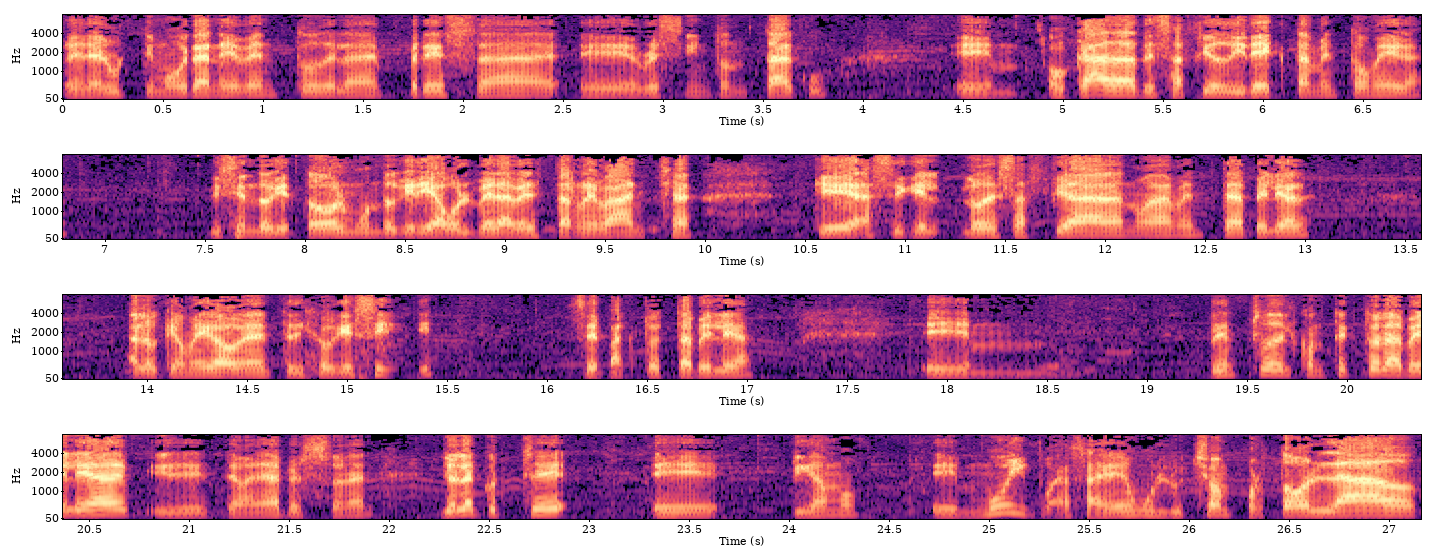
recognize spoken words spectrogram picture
en el último gran evento de la empresa, eh, Wrestling Taku, eh, Okada desafió directamente a Omega, diciendo que todo el mundo quería volver a ver esta revancha, que así que lo desafiara nuevamente a pelear, a lo que Omega obviamente dijo que sí, se pactó esta pelea. Eh, dentro del contexto de la pelea y de, manera personal, yo la encontré, eh, digamos, eh, muy buena. O sea, es un luchón por todos lados,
